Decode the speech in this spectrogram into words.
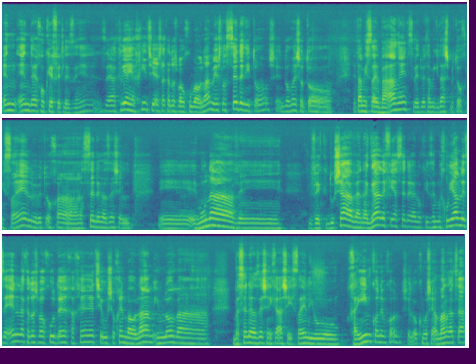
אין, אין דרך עוקפת לזה, זה הכלי היחיד שיש לקדוש ברוך הוא בעולם ויש לו סדר איתו שדורש אותו, את עם ישראל בארץ ואת בית המקדש בתוך ישראל ובתוך הסדר הזה של אה, אמונה ו... וקדושה והנהגה לפי הסדר האלוקי, זה מחויב לזה, אין לקדוש ברוך הוא דרך אחרת שהוא שוכן בעולם, אם לא בסדר הזה שנקרא שישראל יהיו חיים קודם כל, שלא כמו שהמן רצה,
